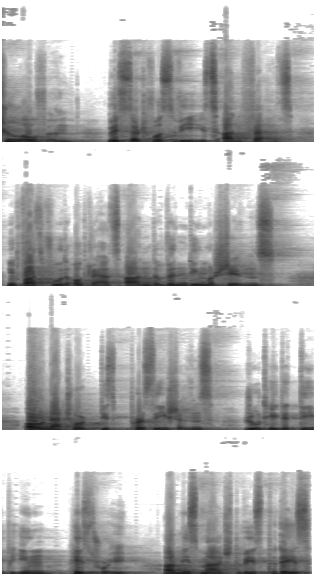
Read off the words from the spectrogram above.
Too often, we search for sweets and fats in fast food outlets and vending machines. Our natural dispositions, rooted deep in history, are mismatched with today's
